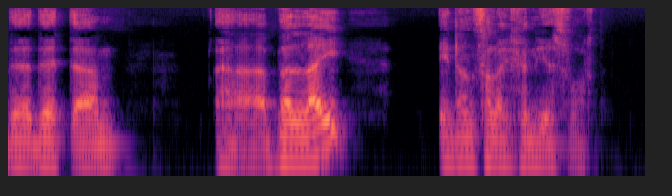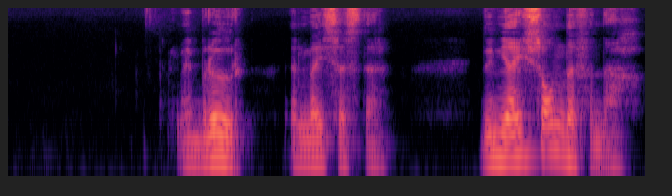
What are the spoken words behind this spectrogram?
dit dit ehm um, uh bely en dan sal hy genees word. My broer en my suster, doen jy sonde vandag?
